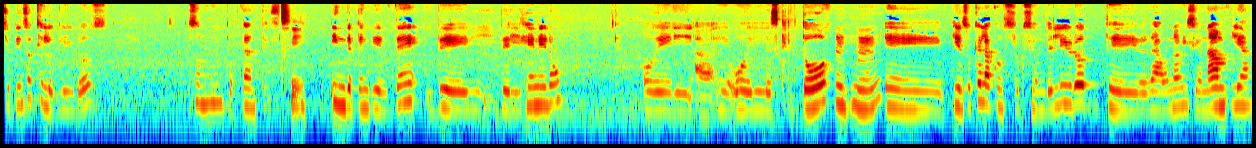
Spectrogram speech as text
yo pienso que los libros son muy importantes. Sí. Independiente del, del género o del, ah, eh, o del escritor. Eh, pienso que la construcción del libro te da una visión amplia,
